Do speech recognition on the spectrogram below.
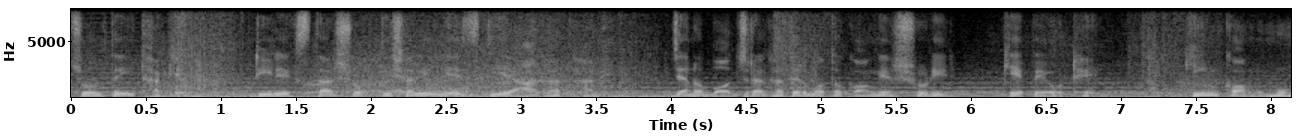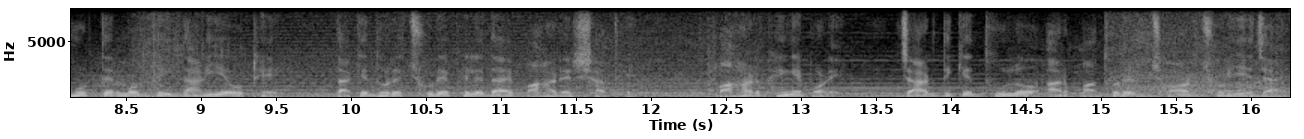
চলতেই থাকে। টিরেক্স তার শক্তিশালী লেজ দিয়ে আঘাত হানে, যেন বজ্রাঘাতের মতো কংয়ের শরীর কেঁপে ওঠে। কিং কং মুহূর্তের মধ্যেই দাঁড়িয়ে ওঠে, তাকে ধরে ছুঁড়ে ফেলে দেয় পাহাড়ের সাথে। পাহাড় ভেঙে পড়ে, চারদিকে ধুলো আর পাথরের ঝড় ছড়িয়ে যায়।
